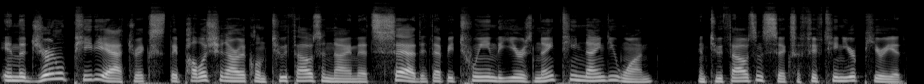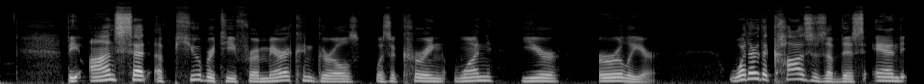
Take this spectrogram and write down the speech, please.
In the journal Pediatrics, they published an article in 2009 that said that between the years 1991 and 2006, a 15 year period, the onset of puberty for American girls was occurring one year earlier. What are the causes of this, and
